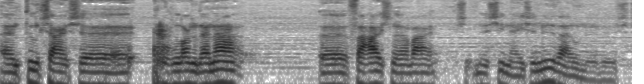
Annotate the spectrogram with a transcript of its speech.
En toen zijn ze lang daarna verhuisd naar waar de Chinezen nu wonen. Dus.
